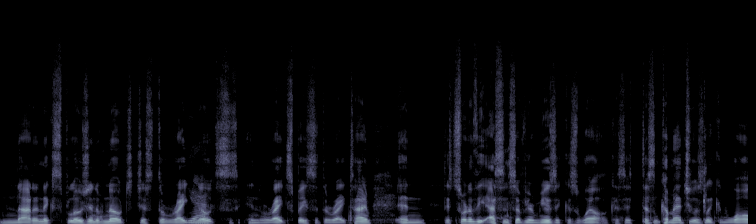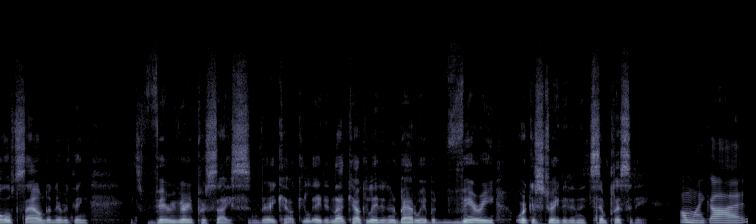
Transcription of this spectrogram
not an explosion of notes, just the right Yeah. notes in the right space at the right time, and it's sort of the essence of your music as well, because it doesn't come at you as like a wall of sound and everything. It's very, very precise and very calculated. Not calculated in a bad way, but very orchestrated in its simplicity. Oh my god.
